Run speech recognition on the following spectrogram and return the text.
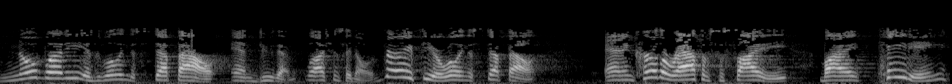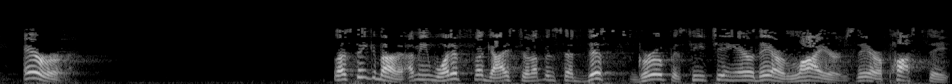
nobody is willing to step out and do that. Well, I shouldn't say no. Very few are willing to step out and incur the wrath of society by hating error. Let's think about it. I mean, what if a guy stood up and said, This group is teaching error. They are liars. They are apostate.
